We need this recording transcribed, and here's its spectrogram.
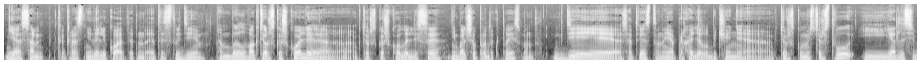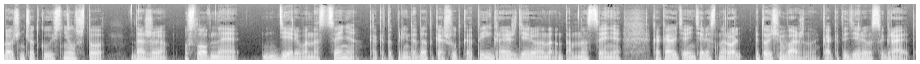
я сам как раз недалеко от этой студии был в актерской школе, актерская школа Лисе, небольшой продукт плейсмент, где, соответственно, я проходил обучение актерскому мастерству, и я для себя очень четко уяснил, что даже условная дерево на сцене, как это принято, да, такая шутка, ты играешь дерево на, там на сцене, какая у тебя интересная роль. Это очень важно, как это дерево сыграет,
